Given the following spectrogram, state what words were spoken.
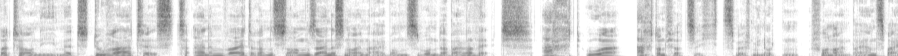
Fatoni mit Du wartest, einem weiteren Song seines neuen Albums Wunderbare Welt. 8 Uhr 48, 12 Minuten vor 9 Bayern 2.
